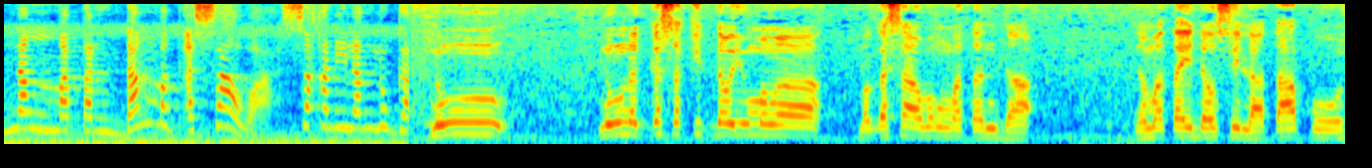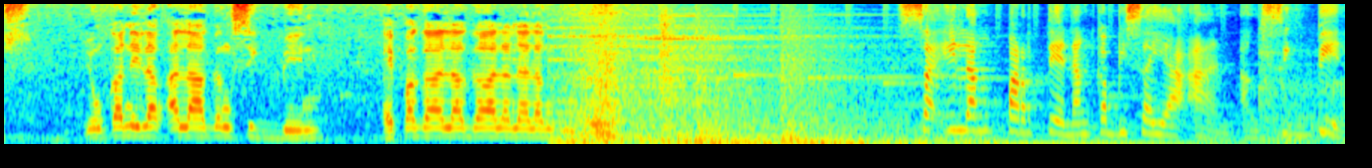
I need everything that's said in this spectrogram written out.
ng matandang mag-asawa sa kanilang lugar. Nung, nung nagkasakit daw yung mga mag-asawang matanda, namatay daw sila, tapos yung kanilang alagang sigbin ay pag-alagala na lang dito. Sa ilang parte ng kabisayaan, ang sigbin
